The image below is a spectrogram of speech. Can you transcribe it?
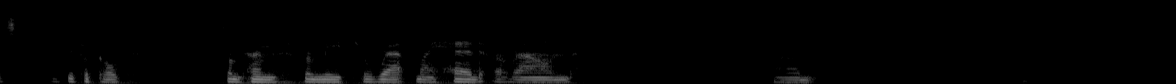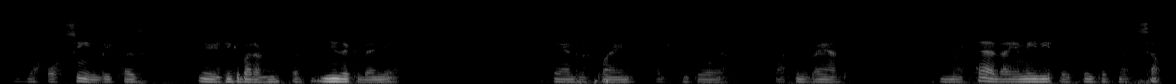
It's difficult sometimes for me to wrap my head around um, the whole scene because you know you think about a, a music venue. Band was playing, a bunch of people were watching the band. In my head, I immediately think of myself.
